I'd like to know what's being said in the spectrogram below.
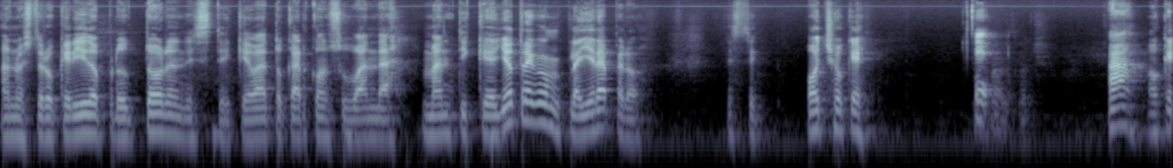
a nuestro querido productor este, que va a tocar con su banda Mantic. yo traigo mi playera, pero este, ¿ocho qué? Eh. Ah, ok.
